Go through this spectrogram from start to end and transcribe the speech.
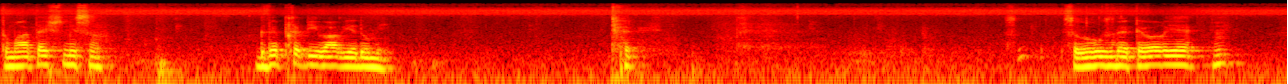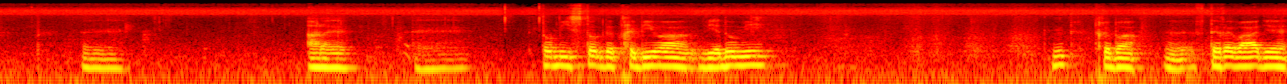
to má tež smysl. Kde přebývá vědomí? jsou různé teorie, hm? e, ale e, to místo, kde přebývá vědomí, hm? třeba e, v Terevádě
